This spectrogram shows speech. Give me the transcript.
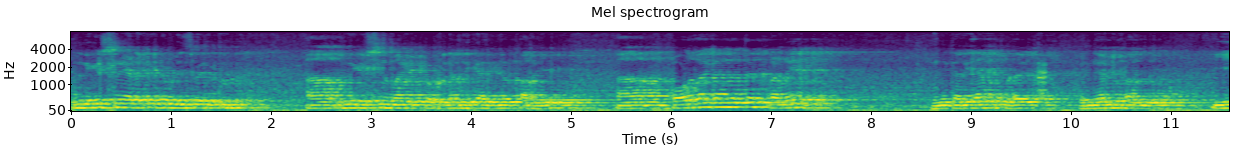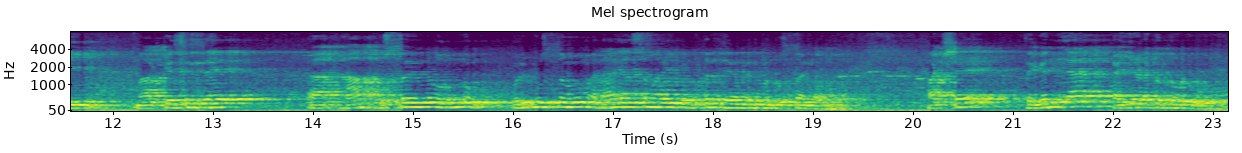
ഉണ്ണികൃഷ്ണനെ ഇടയ്ക്കൊക്കെ വിളിച്ചു വരുത്തും. ഉണ്ണികൃഷ്ണനുമായിട്ട് ഒട്ടനവധി കാര്യങ്ങൾ പറയും. കോളറ കാലത്തെ പ്രണയം നിങ്ങൾക്കറിയാം. ഇവിടെ ബെന്യാമി പറഞ്ഞു. ഈ മാർക്കേസിന്റെ ആ, പുസ്തകങ്ങളൊന്നും ഒരു പുസ്തകവും അനായാസമായി വിവർത്തനം ചെയ്യാൻ പറ്റുന്ന പുസ്തകങ്ങളാണ് പക്ഷേ തികഞ്ഞ കൈയടക്കത്തോടുകൂടി ആ,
